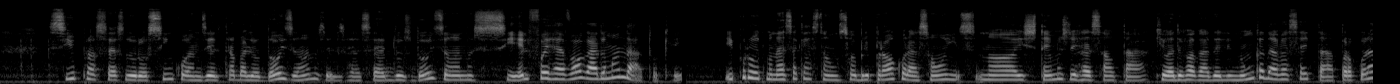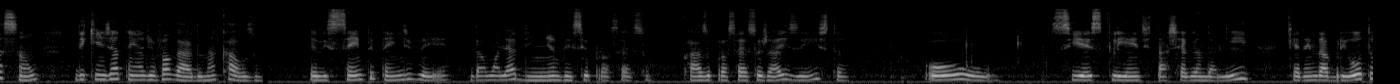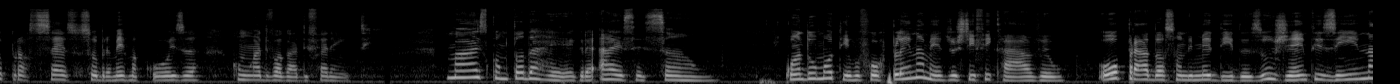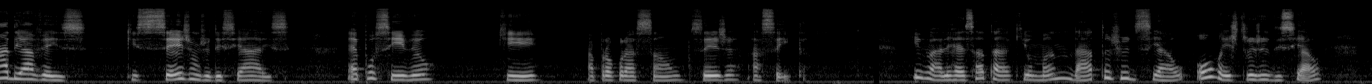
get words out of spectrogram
Se o processo durou cinco anos e ele trabalhou dois anos, eles recebem dos dois anos se ele foi revogado o mandato, ok? E por último, nessa questão sobre procurações, nós temos de ressaltar que o advogado ele nunca deve aceitar procuração de quem já tem advogado na causa ele sempre tem de ver, dar uma olhadinha, ver se o processo, caso o processo já exista, ou se esse cliente está chegando ali querendo abrir outro processo sobre a mesma coisa com um advogado diferente. Mas, como toda regra, há exceção. Quando o motivo for plenamente justificável ou para adoção de medidas urgentes e inadiáveis que sejam judiciais, é possível que a procuração seja aceita. E vale ressaltar que o mandato judicial ou extrajudicial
